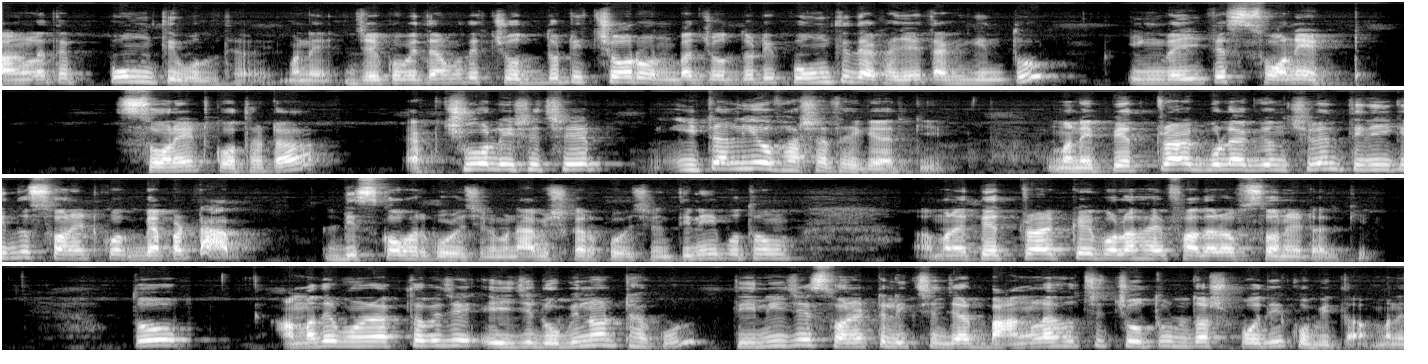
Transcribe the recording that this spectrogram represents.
বাংলাতে পংক্তি বলতে হয়। মানে যে কবিতার মধ্যে চোদ্দোটি চরণ বা চোদ্দোটি পংক্তি দেখা যায়, তাকে কিন্তু ইংরেজিতে সনেট। সনেট কথাটা অ্যাকচুয়াল এসেছে ইটালীয় ভাষা থেকে আর কি। মানে পেট্রার্ক বলে একজন ছিলেন, তিনি কিন্তু সনেট ব্যাপারটা ডিসকভার করেছিলেন মানে আবিষ্কার করেছিলেন। তিনিই প্রথম মানে পেট্রার্ককে বলা হয় ফাদার অফ সনেট আর কি। তো আমাদের মনে রাখতে হবে যে এই যে রবীন্দ্রনাথ ঠাকুর, তিনি যে সনেটটা লিখছেন, যার বাংলা হচ্ছে চতুর্দশপদী কবিতা মানে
